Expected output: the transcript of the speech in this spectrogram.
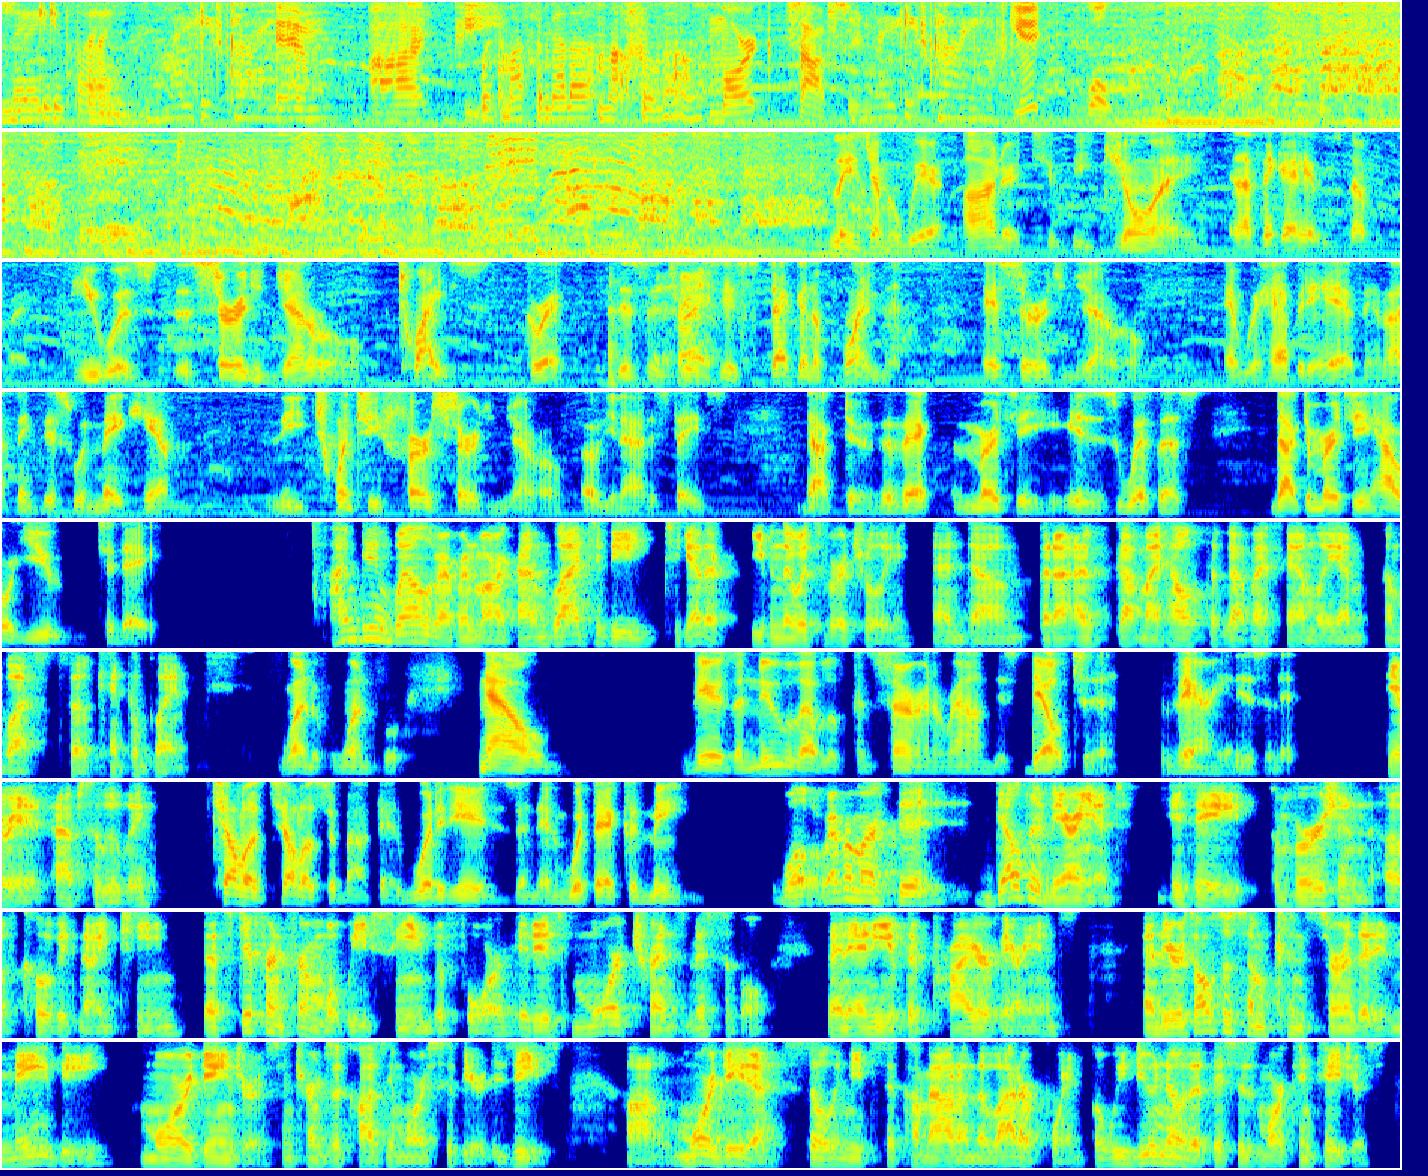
Make It Plain. Naked Plane. M.I.P. With Masamela Matfumo. Mark Thompson. Make It Plain. Get woke. Ladies and gentlemen, we're honored to be joined, and I think I have these numbers right. He was the Surgeon General twice, correct? This is right. his, his second appointment as Surgeon General, and we're happy to have him. I think this would make him the 21st Surgeon General of the United States. Dr. Vivek Murthy is with us. Dr. Murthy, how are you today? I'm doing well, Reverend Mark. I'm glad to be together, even though it's virtually. And um, but I, I've got my health, I've got my family. I'm I'm blessed, so can't complain. Wonderful, wonderful. Now, there's a new level of concern around this Delta variant, isn't it? There is absolutely. Tell us, tell us about that, what it is, and, and what that could mean. Well, Reverend Mark, the Delta variant is a version of COVID 19 that's different from what we've seen before. It is more transmissible than any of the prior variants. And there is also some concern that it may be more dangerous in terms of causing more severe disease. Uh, more data still needs to come out on the latter point, but we do know that this is more contagious.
